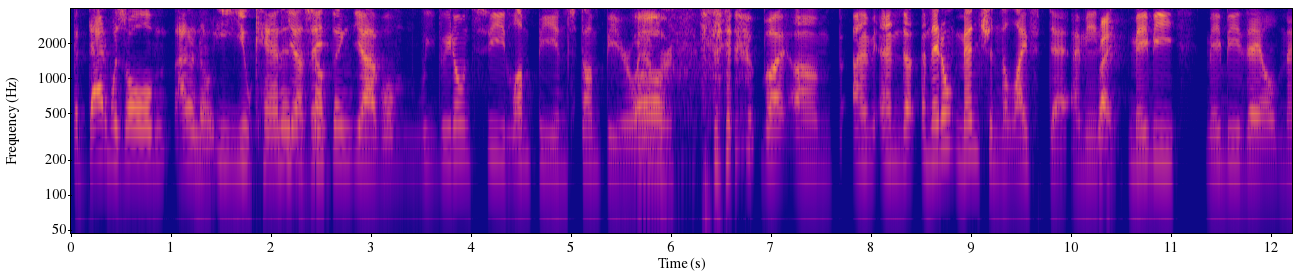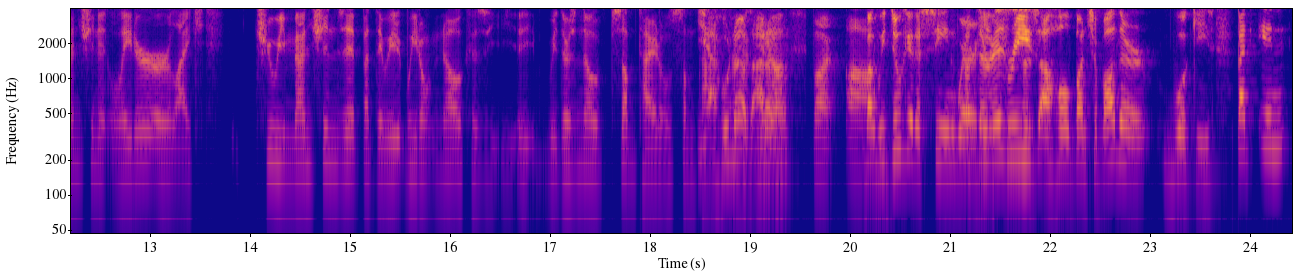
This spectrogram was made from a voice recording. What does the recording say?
But that was all I don't know EU canon yeah, something. They, yeah, well we, we don't see Lumpy and Stumpy or whatever, oh. but um I and the, and they don't mention the life debt. I mean, right. maybe maybe they'll mention it later or like Chewie mentions it, but they, we, we don't know because there's no subtitles sometimes. Yeah, who knows? Him, I don't know. know. But um, but we do get a scene where he frees a, a, whole bunch of other Wookiees. But in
